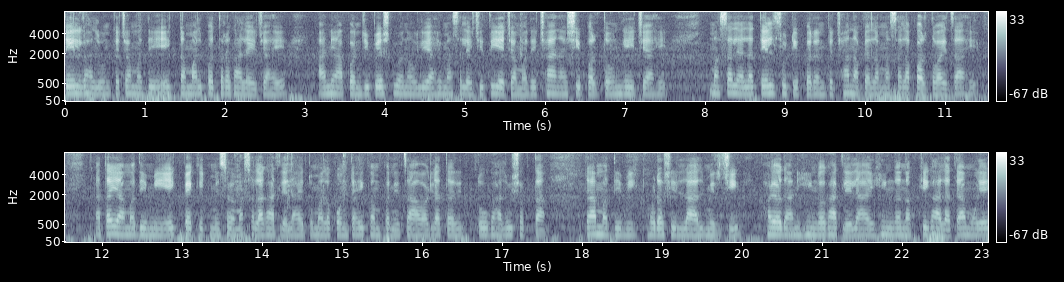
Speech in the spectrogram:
तेल घालून त्याच्यामध्ये एक तमालपत्र घालायचे आहे आणि आपण जी पेस्ट बनवली आहे मसाल्याची ती याच्यामध्ये छान अशी परतवून घ्यायची आहे. मसाल्याला तेल सुटेपर्यंत छान आपल्याला मसाला परतवायचा आहे. आता यामध्ये मी एक पॅकेट मिसळ मसाला घातलेला आहे. तुम्हाला कोणत्याही कंपनीचा आवडला तरी तो घालू शकता. त्यामध्ये मी थोडीशी लाल मिरची हळद आणि हिंग घातलेलं आहे. हिंग नक्की घाला. त्यामुळे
